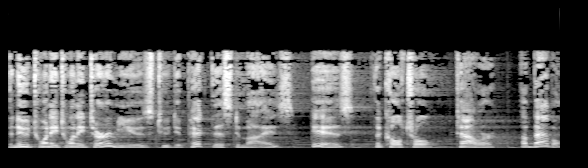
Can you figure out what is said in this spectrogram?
The new 2020 term used to depict this demise is the cultural tower of Babel.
